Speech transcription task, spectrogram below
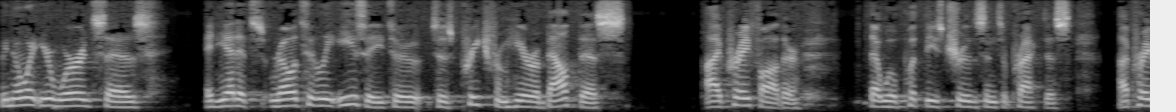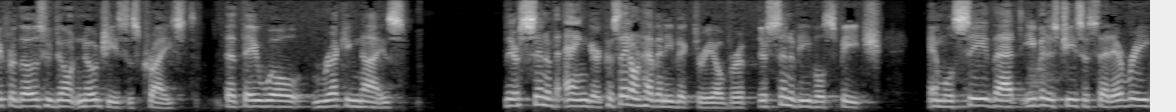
We know what your word says, and yet it's relatively easy to, to preach from here about this. I pray, Father, that we'll put these truths into practice. I pray for those who don't know Jesus Christ, that they will recognize their sin of anger, because they don't have any victory over it, their sin of evil speech, and we'll see that even as Jesus said, every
